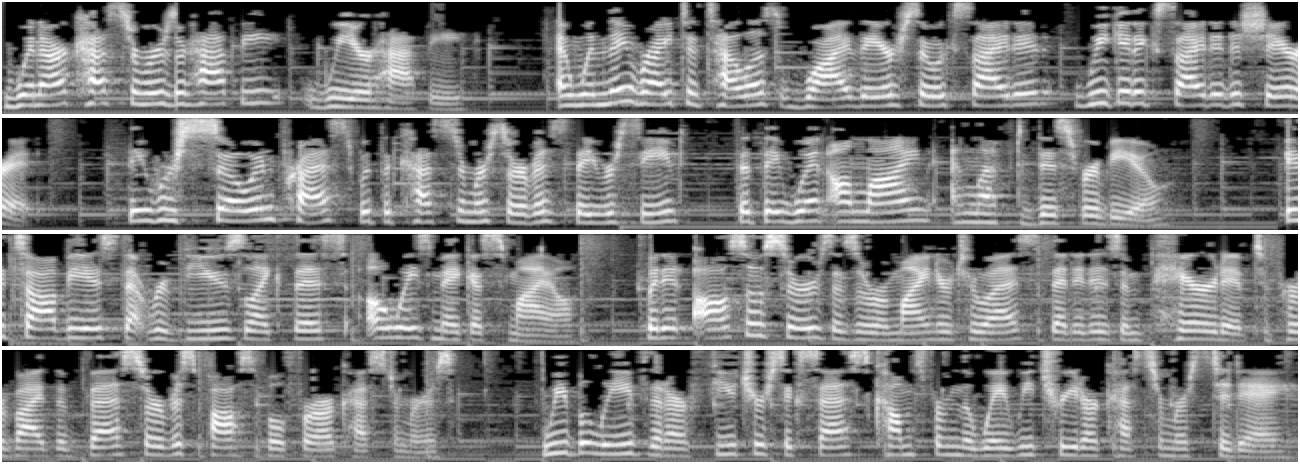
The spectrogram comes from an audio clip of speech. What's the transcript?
When our customers are happy, we are happy. And when they write to tell us why they are so excited, we get excited to share it. They were so impressed with the customer service they received that they went online and left this review. It's obvious that reviews like this always make us smile, but it also serves as a reminder to us that it is imperative to provide the best service possible for our customers. We believe that our future success comes from the way we treat our customers today.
